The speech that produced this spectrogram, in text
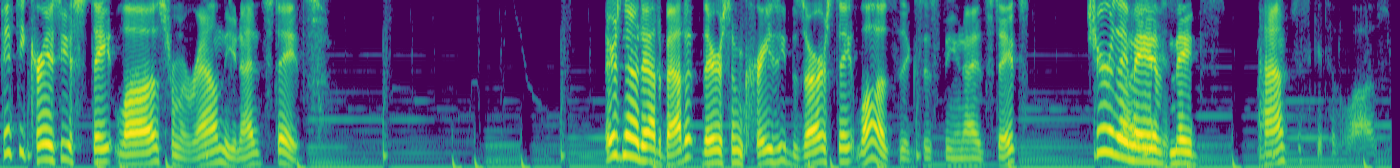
50 craziest state laws from around the United States. There's no doubt about it, there are some crazy, bizarre state laws that exist in the United States. Sure, they Oh, may you have just- made. Huh? Just get to the laws.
